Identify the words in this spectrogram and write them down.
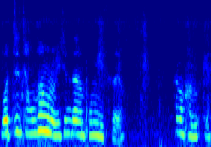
멋진 정상으로 의심되는 봉이 있어요. 한번 가볼게.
